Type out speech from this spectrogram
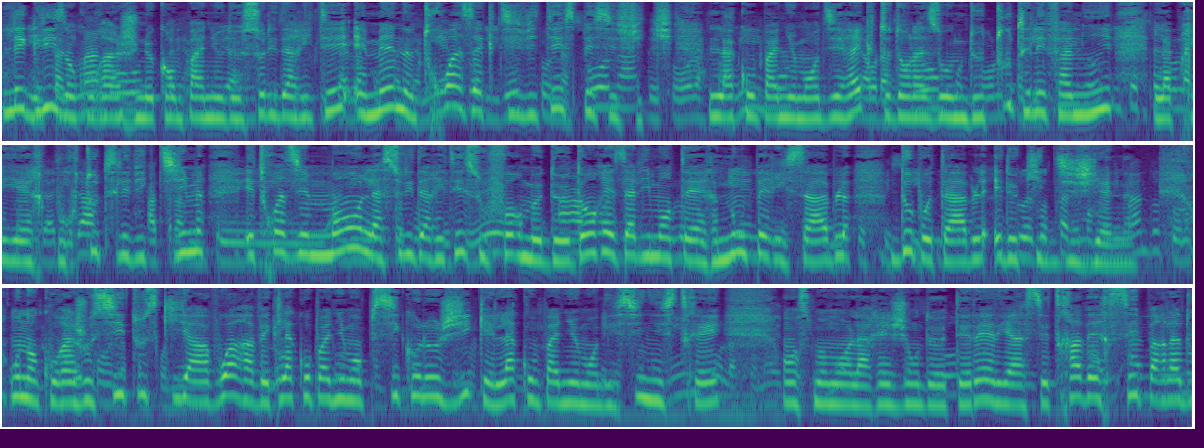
L'Église encourage une campagne de solidarité et mène trois activités spécifiques. L'accompagnement direct dans la zone de toutes les familles, la prière pour toutes les victimes et troisièmement, la solidarité sous forme de denrées alimentaires non périssables, d'eau potable et de kits d'hygiène. On encourage aussi tout ce qui a à voir avec l'accompagnement psychologique et l'accompagnement des sinistrés. En ce moment, la région de Terreria s'est traversée par la douleur.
